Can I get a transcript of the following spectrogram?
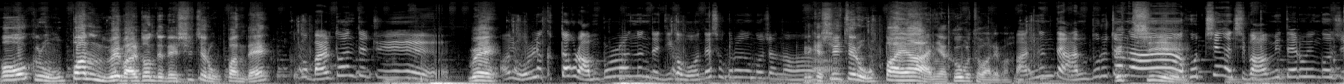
어 그럼 오빠는 왜 말도 안 돼? 내 실제로 오빠인데? 그거 말도 안 되지 왜? 아니 원래 그따구로 안 불렀는데 네가 원해서 그러는 거잖아 그러니까 실제로 오빠야 아니야? 그거부터 말해봐. 맞는데 안 부르잖아 그치. 호칭은 지 마음이대로인 거지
